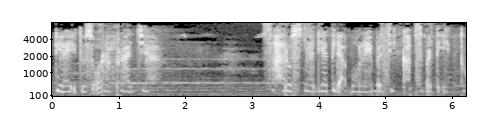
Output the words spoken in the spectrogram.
Dia itu seorang raja. Seharusnya dia tidak boleh bersikap seperti itu.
